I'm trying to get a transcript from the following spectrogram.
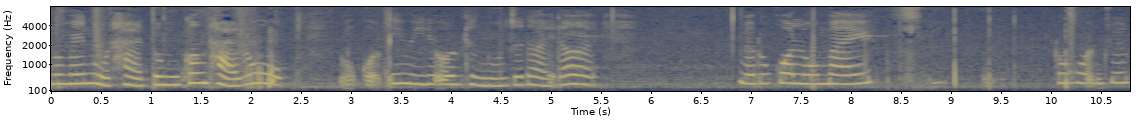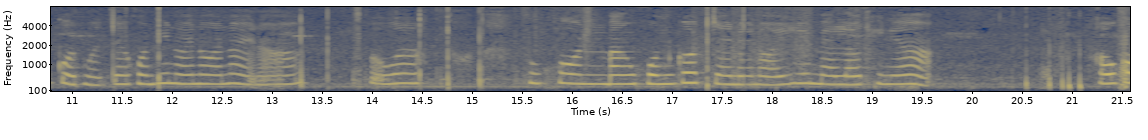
รู้ไหมหนูถ่ายตรงกล้องถ่ายรูปหนูกดที่วิดีโอถึงหนูจะถ่ายได้แล้วทุกคนรู้ไหมทุกคนช่วยกดหัวใจคนที่น้อยๆหน่อยนะ เพราะว่า ทุกคนบางคนก็ใจน้อยๆใช่ไหมแล้วทีเนี้ยเขาก็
